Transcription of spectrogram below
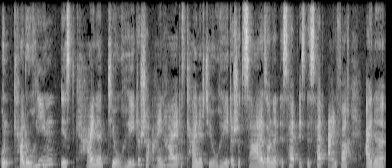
Und Kalorien ist keine theoretische Einheit, ist keine theoretische Zahl, sondern ist halt, es ist halt einfach eine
